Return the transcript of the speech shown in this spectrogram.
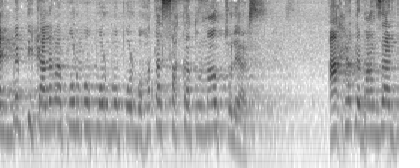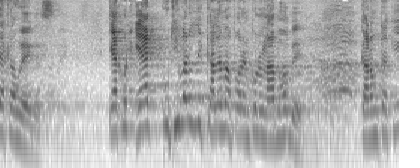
এক ব্যক্তি কালেমা পড়ব পড়ব পড়ব, হঠাৎ সাক্ষাতুল মাউত চলে আসছে। আখরাতে বাঞ্জার দেখা হয়ে গেছে। এখন এক কুঠিবার যদি কালেমা পড়েন, কোনো লাভ হবে? কারণটা কি?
